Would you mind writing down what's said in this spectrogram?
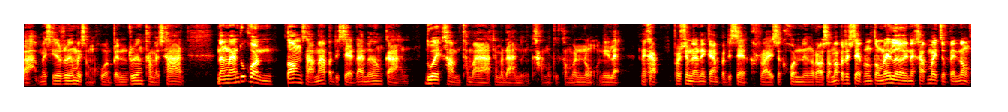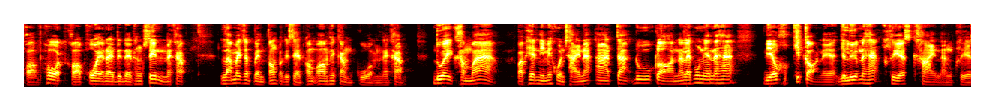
บาป ไม่ใช่เรื่องไม่สมควรเป็นเรื่องธรรมชาติ ดังนั้นทุกคนต้องสามารถปฏิเสธได้ไม่ต้องการ ด้วยคำธรรมดาธรรมดาหนึ่งคำคือคำว่า no นี่แหละนะครับเพราะฉะนั้นในการปฏิเสธใครสักคนหนึ่งเราสามารถปฏิเสธตรงๆได้เลยนะครับ ไม่จำเป็นต้องขอโทษขอโพยอะไรใดๆทั้งสิ้นนะครับ และไม่จำเป็นต้องปฏิเสธอ้อมๆให้กำกวมนะครับ ด้วยคำว่าประเภทนี้ไม่ควรใช้นะ อาจจะดูกรอนอะไรพวกนี้นะฮะ เดี๋ยวคิดก่อนเลยอย่าลืมนะฮะ clear kind and clear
